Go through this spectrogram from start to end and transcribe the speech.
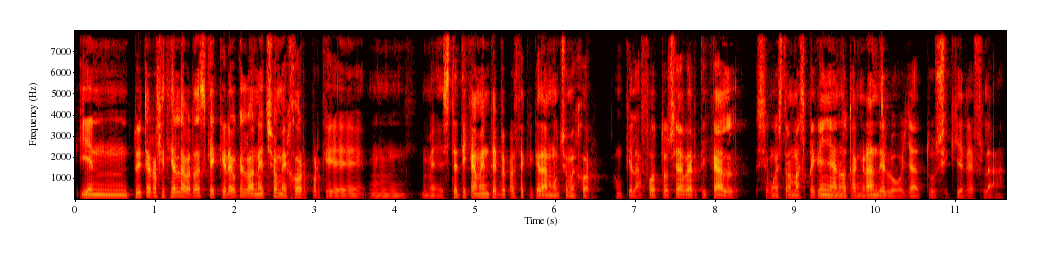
Y en Twitter oficial la verdad es que creo que lo han hecho mejor, porque mm, estéticamente me parece que queda mucho mejor. Aunque la foto sea vertical, se muestra más pequeña, no tan grande, luego ya tú si quieres la,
